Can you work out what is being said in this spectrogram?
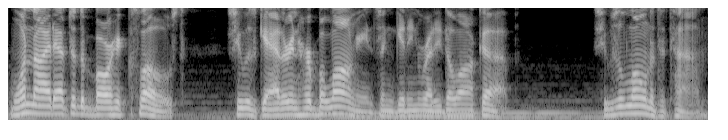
One night after the bar had closed, she was gathering her belongings and getting ready to lock up. She was alone at the time.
